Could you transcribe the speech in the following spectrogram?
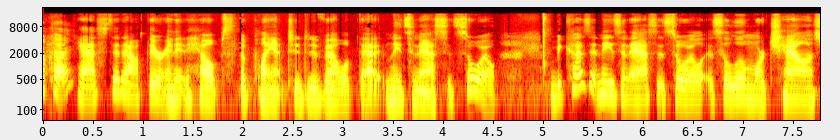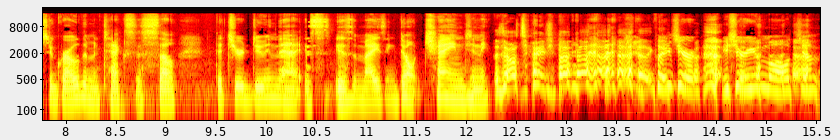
okay. cast it out there and it helps the plant to develop that. It needs an acid soil. because it needs an acid soil, it's a little more challenged to grow them in Texas. So that you're doing that is is amazing. Don't change anything. Don't change. Put your be sure you mulch them.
